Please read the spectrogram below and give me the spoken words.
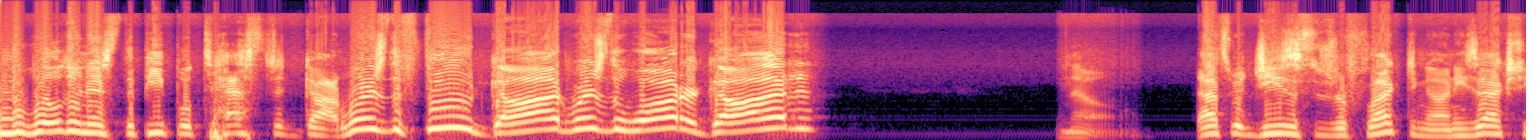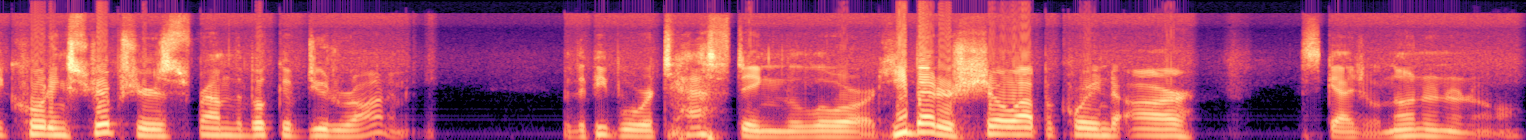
In the wilderness, the people tested God. Where's the food, God? Where's the water, God? No. That's what Jesus is reflecting on. He's actually quoting scriptures from the book of Deuteronomy, where the people were testing the Lord. He better show up according to our schedule. No, no, no, no.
